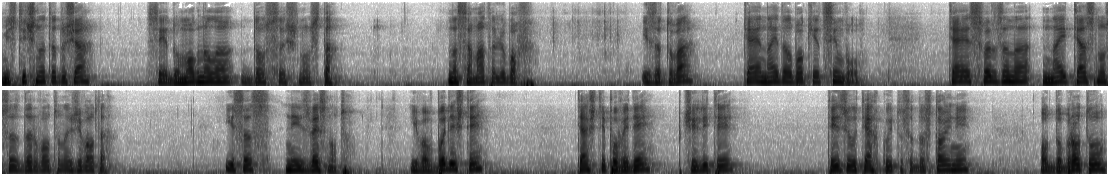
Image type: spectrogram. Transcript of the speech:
мистичната душа, се е домогнала до същността на самата любов. И затова тя е най-дълбокият символ – тя е свързана най-тясно с дървото на живота, и с неизвестното. И в бъдеще тя ще поведе пчелите, тези от тях, които са достойни, от доброто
